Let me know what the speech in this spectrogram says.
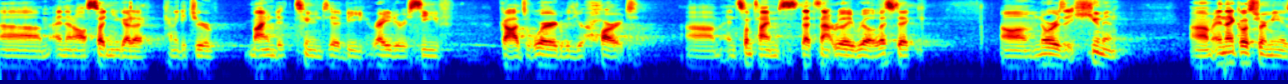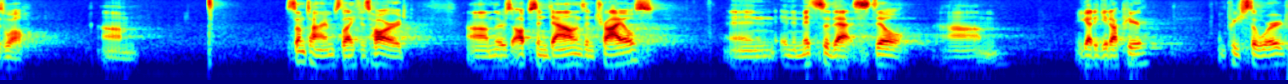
Um, and then all of a sudden, you got to kind of get your mind attuned to be ready to receive God's word with your heart. Um, and sometimes that's not really realistic, um, nor is it human. Um, and that goes for me as well. Um, sometimes life is hard. Um, there's ups and downs and trials. And in the midst of that, still, you got to get up here and preach the word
